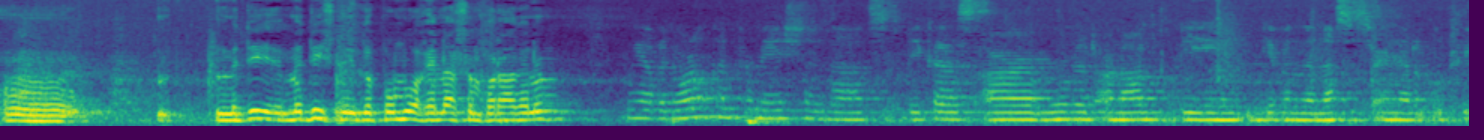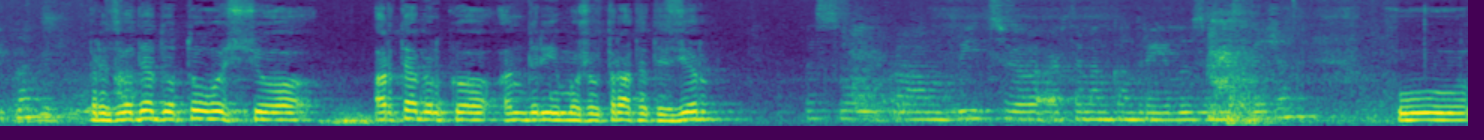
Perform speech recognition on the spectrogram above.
о, медичної допомоги нашим пораненим We have an oral confirmation that because our wounded are not being given the necessary medical treatment, призведе до того, що Артеменко Андрій може втратити зір. this will um, lead to Artemenko Andrei losing his vision. У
